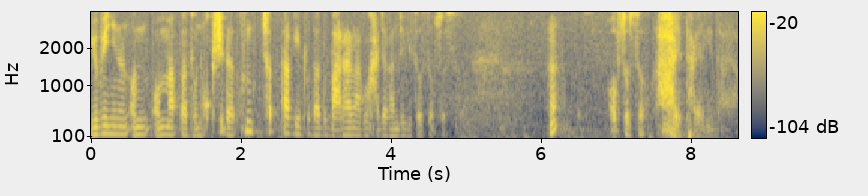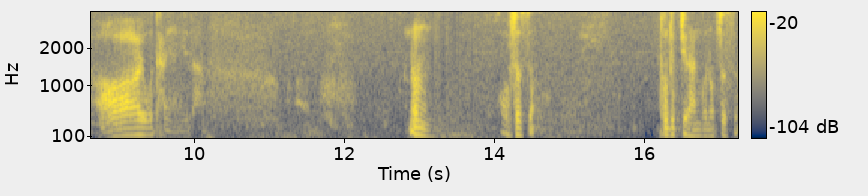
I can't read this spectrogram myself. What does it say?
유빈이는 엄- 엄마 아빠 돈 혹시라도 훔쳤다기보다도 말 안 하고 가져간 적 있었어 없었어? 응? 없었어? 아 다행이다. 아이고 다행이다. 너는 없었어? 도둑질한 건 없었어?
